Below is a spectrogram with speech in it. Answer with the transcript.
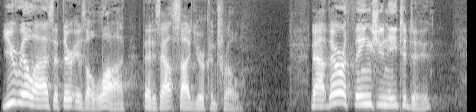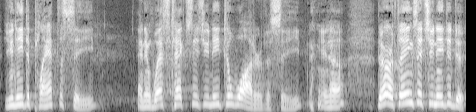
you realize that there is a lot that is outside your control. Now, there are things you need to do. You need to plant the seed. And in West Texas, you need to water the seed, you know. There are things that you need to do.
